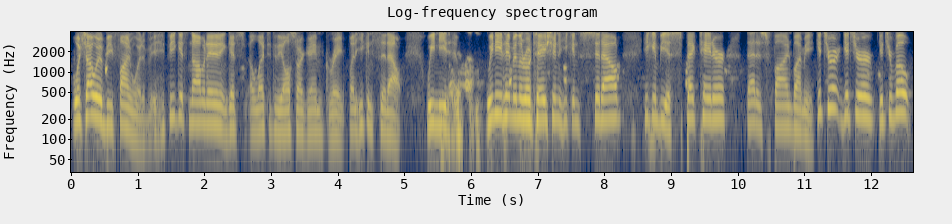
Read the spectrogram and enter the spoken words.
Which I would be fine with. If, if he gets nominated and gets elected to the All Star game, great. But he can sit out. We need him. We need him in the rotation. He can sit out. He can be a spectator. That is fine by me. Get your get your get your vote.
